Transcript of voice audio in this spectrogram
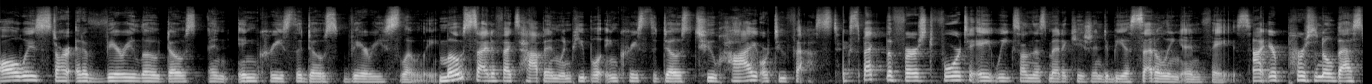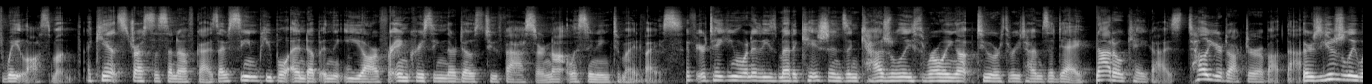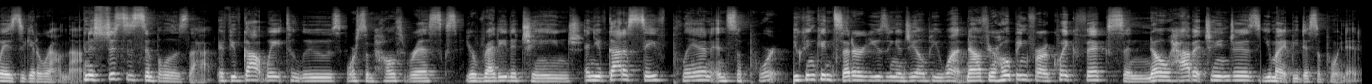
always start at a very low dose and increase the dose very slowly. Most side effects happen when people increase the dose too high or too fast. Expect the first four to eight weeks on this medication to be a settling in phase, not your personal best weight loss month. I can't stress this enough, guys. I've seen people end up in the ER for increasing their dose too fast or not listening to my advice. If you're taking one of these medications and casually throwing up two or three times a day, not okay, guys. Tell your doctor about that. There's usually ways to get around that. And it's just as simple as that. If you've got weight to lose or some health risks, you're ready to change, and you've got a safe plan and support, you can consider using a GLP 1. Now, if you're hoping for a quick fix and no habit changes, you might be disappointed.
